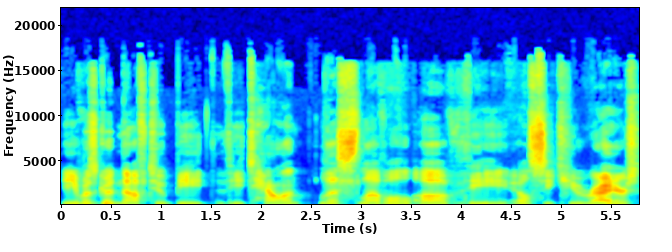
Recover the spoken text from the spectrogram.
He was good enough to beat the talentless level of the LCQ riders.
